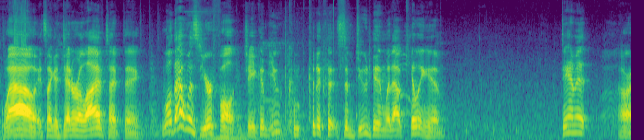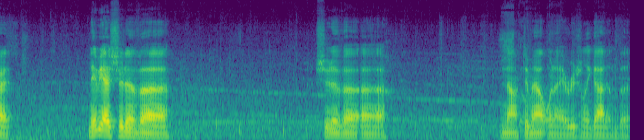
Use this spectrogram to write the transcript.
Wow, it's like a dead or alive type thing. Well, that was your fault, Jacob. You could have subdued him without killing him. Damn it. Alright. Maybe I should have, uh... Should have, uh, uh... Knocked him out when I originally got him, but...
